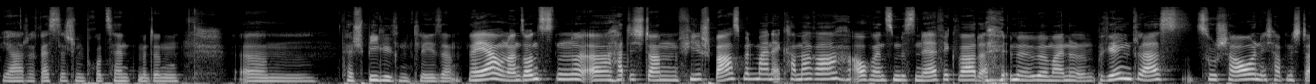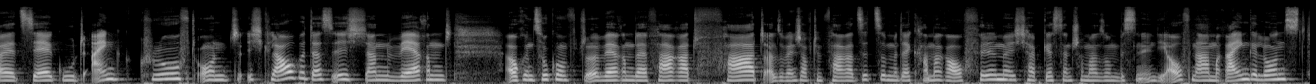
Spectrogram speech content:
ja, der restlichen Prozent mit den ähm, verspiegelten Gläsern. Naja, und ansonsten äh, hatte ich dann viel Spaß mit meiner Kamera, auch wenn es ein bisschen nervig war, da immer über meine Brillenglas zu schauen. Ich habe mich da jetzt sehr gut eingegroovt und ich glaube, dass ich dann während auch in Zukunft äh, während der Fahrradfahrt, also wenn ich auf dem Fahrrad sitze, mit der Kamera auch filme. Ich habe gestern schon mal so ein bisschen in die Aufnahmen reingelunzt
